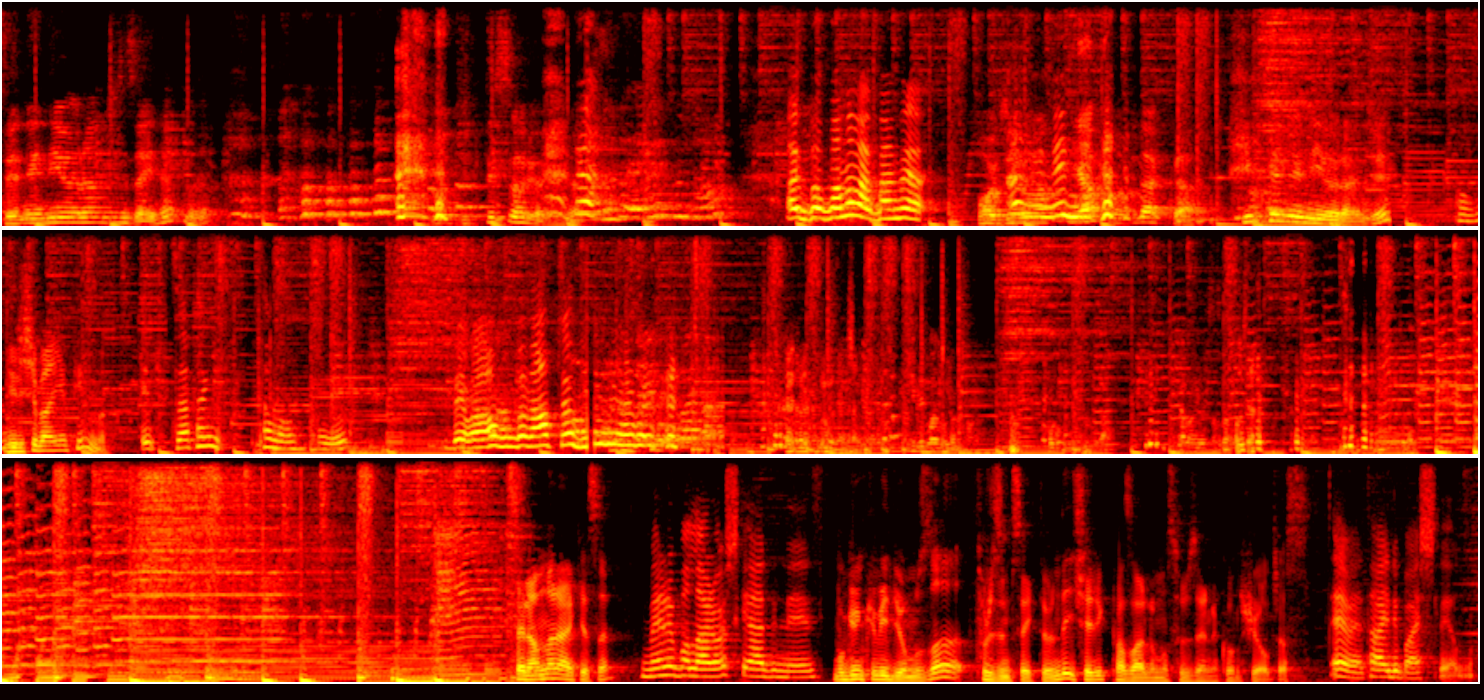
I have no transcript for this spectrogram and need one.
Senin en iyi öğrencin Zeynep mi? Yok, Ciddi soruyorum ya. evet hocam. Ay ba- bana bak ben böyle Hocam Ay, ne yapma bir dakika. Kim senin en iyi öğrenci? Girişi ben yapayım mı? E, zaten tamam olur. Devamında ne yapacağız bilmiyorum. Selamlar herkese. Merhabalar, hoş geldiniz. Bugünkü videomuzda turizm sektöründe içerik pazarlaması üzerine konuşuyor olacağız. Evet, haydi başlayalım.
